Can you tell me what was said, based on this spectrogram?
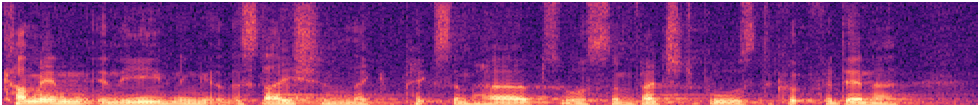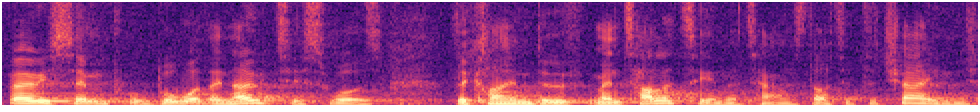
come in in the evening at the station, they can pick some herbs or some vegetables to cook for dinner. Very simple, but what they noticed was the kind of mentality in the town started to change.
